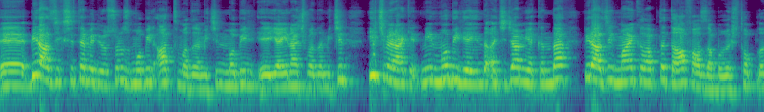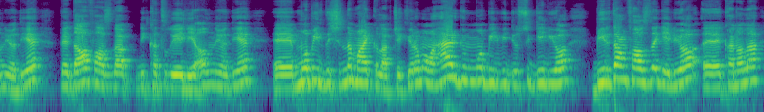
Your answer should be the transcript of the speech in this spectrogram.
E, birazcık sitem ediyorsunuz mobil atmadığım için, mobil e, yayın açmadığım için. Hiç merak etmeyin. Mobil yayında açacağım yakında. Birazcık MyClub'da daha fazla bağış toplanıyor diye ve daha fazla bir katıl üyeliği alınıyor diye e, mobil dışında MyClub çekiyorum ama her gün mobil videosu geliyor. Birden fazla geliyor. E, kanala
